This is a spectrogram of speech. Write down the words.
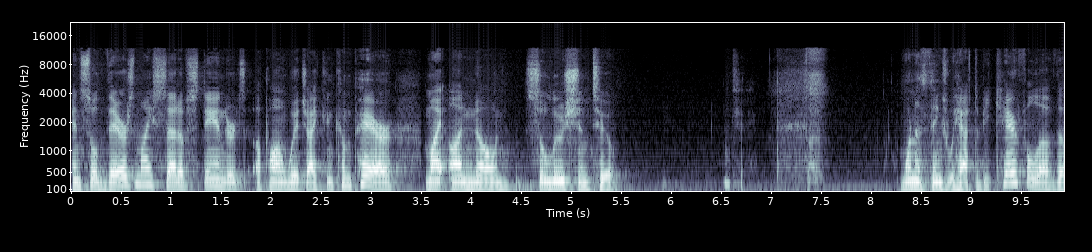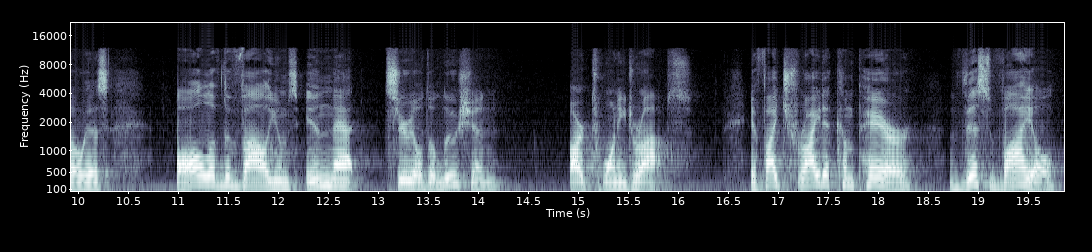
And so there's my set of standards upon which I can compare my unknown solution to. Okay. One of the things we have to be careful of, though, is all of the volumes in that serial dilution are 20 drops. If I try to compare this vial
